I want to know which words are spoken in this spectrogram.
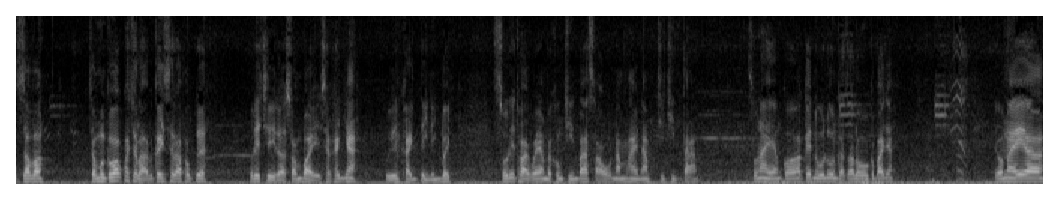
Dạ vâng. Chào mừng các bác quay trở lại với kênh xe đạp Phong Tuyền. Có địa chỉ là xóm 7 xã Khánh Nha, huyện Yên Khánh, tỉnh Ninh Bình. Số điện thoại của em là 0936 525 998 Số này em có kết nối luôn cả Zalo các bác nhé. Thì hôm nay à,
